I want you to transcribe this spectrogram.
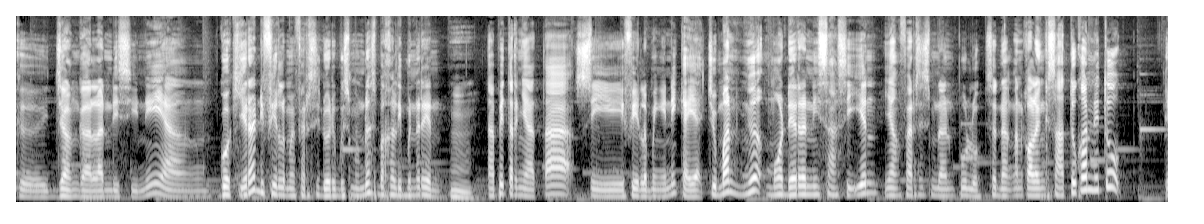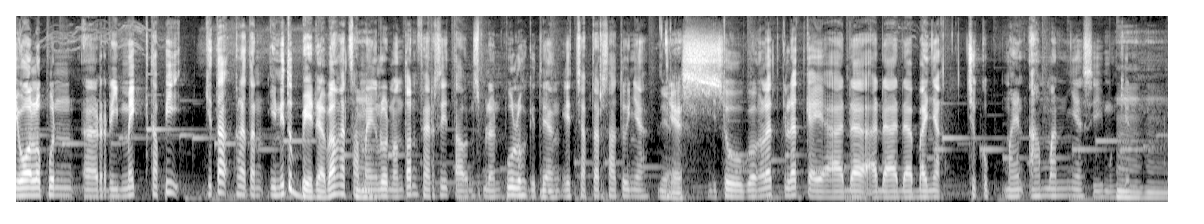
kejanggalan di sini yang gue kira di film versi 2019 bakal dibenerin. Hmm. Tapi ternyata si filming ini kayak cuman nge-modernisasiin yang versi 90. Sedangkan kalau yang satu kan itu ya walaupun eh, remake tapi kita kelihatan ini tuh beda banget sama Hmm. yang lu nonton versi tahun 90 gitu yang It chapter satunya. Yes. Gitu, gue ngeliat ngeliat kayak ada ada ada banyak cukup main amannya sih mungkin. Hmm.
